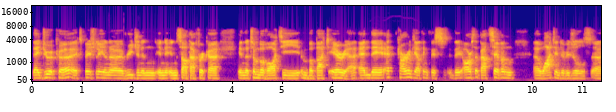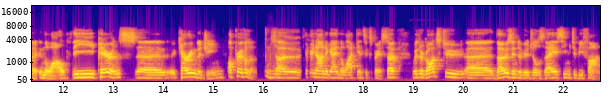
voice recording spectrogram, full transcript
They do occur, especially in a region in, in, in South Africa, in the Timbavati Umbabat area. And there, currently, I think there's, there are about seven uh, white individuals uh, in the wild. The parents uh, carrying the gene are prevalent. Mm-hmm. So every now and again, the white gets expressed. So with regards to uh, those individuals, they seem to be fine.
